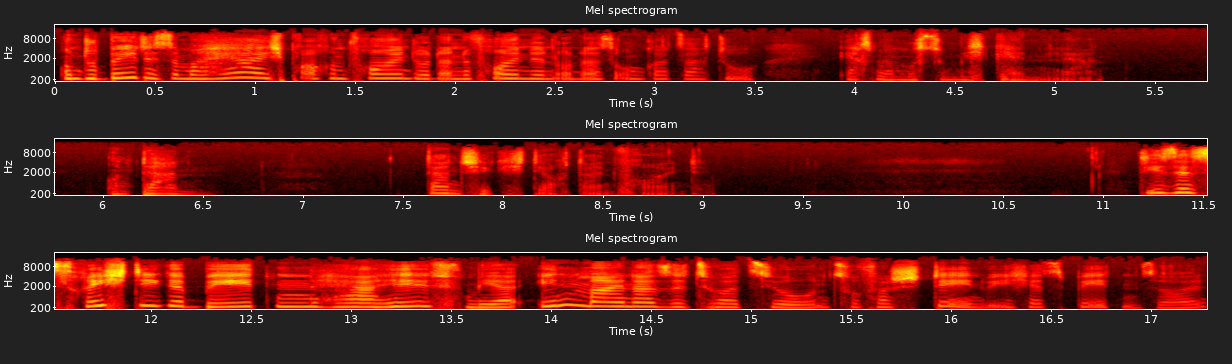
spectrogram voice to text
und du betest immer, Herr, ich brauche einen Freund oder eine Freundin oder so. Und Gott sagt, du, erstmal musst du mich kennenlernen. Und dann dann schicke ich dir auch deinen Freund. Dieses richtige Beten, Herr, hilf mir in meiner Situation zu verstehen, wie ich jetzt beten soll.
